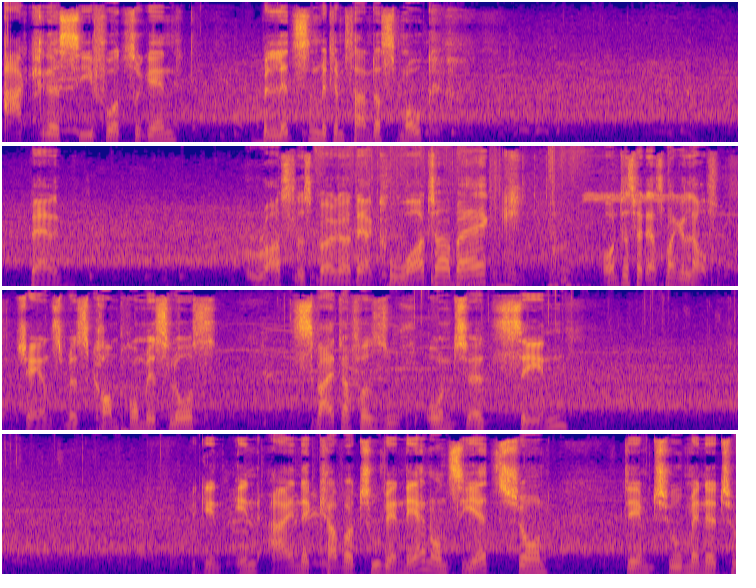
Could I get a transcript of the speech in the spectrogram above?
aggressiv vorzugehen. Blitzen mit dem Thunder Smoke. Ben Rosslisberger, der Quarterback. Und es wird erstmal gelaufen. Jalen Smith kompromisslos. Zweiter Versuch und äh, 10. Wir gehen in eine Cover 2. Wir nähern uns jetzt schon dem 2-Minute.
